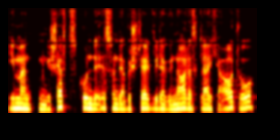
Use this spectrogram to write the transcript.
jemand ein Geschäftskunde ist und der bestellt wieder genau das gleiche Auto,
